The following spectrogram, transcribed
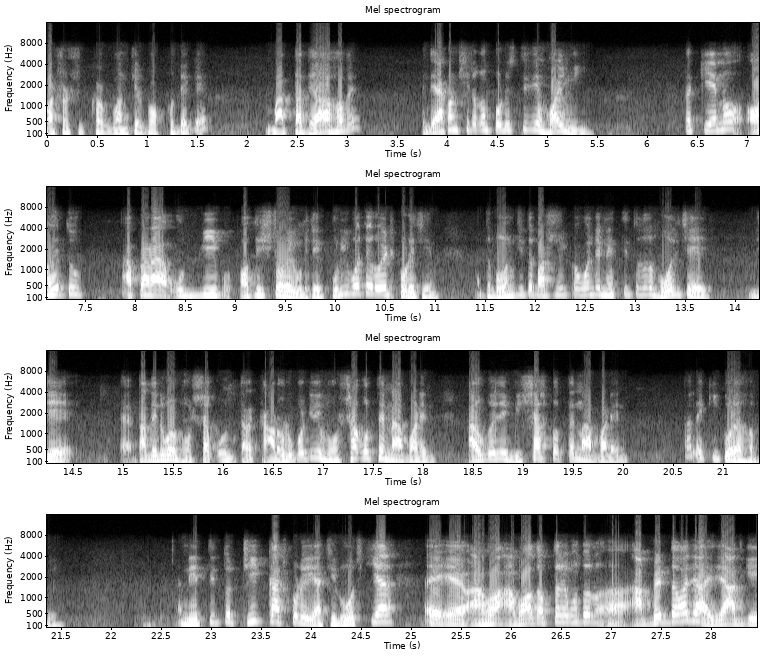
পার্শ্ব শিক্ষক মঞ্চের পক্ষ থেকে বার্তা দেওয়া হবে। কিন্তু এখন সেরকম পরিস্থিতি হয়নি। তা কেন অহেতুক আপনারা উদ্গীব অতিষ্ঠ হয়ে উঠেছে? কুড়ি বছর ওয়েট করেছেন। তো বঞ্চিত পার্শ্ব শিক্ষক মঞ্চের নেতৃত্ব তো বলছে যে, তাদের উপর ভরসা করুন। তারা কারোর উপর যদি ভরসা করতে না পারেন, কারোর উপর যদি বিশ্বাস করতে না পারেন, তাহলে কি করে হবে? নেতৃত্ব ঠিক কাজ করে যাচ্ছে। রোজ কি আর আবহাওয়া দপ্তরের মতন আপডেট দেওয়া যায় যে, আজকে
